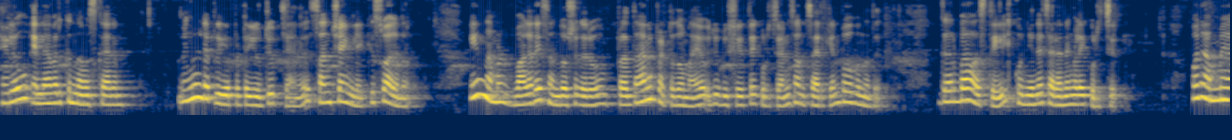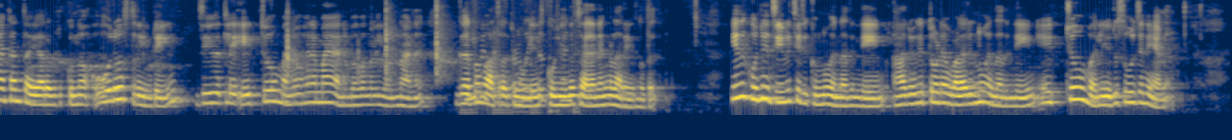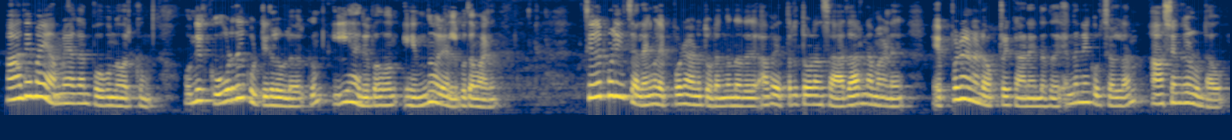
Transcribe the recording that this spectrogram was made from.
Hello എല്ലാവർക്കും നമസ്കാരം. നിങ്ങളുടെ പ്രിയപ്പെട്ട യൂട്യൂബ് ചാനൽ സൺഷൈനിലേക്ക് സ്വാഗതം. ഇന്ന് നമ്മൾ വളരെ സന്തോഷകരവും പ്രധാനപ്പെട്ടതുമായ ഒരു വിഷയത്തെക്കുറിച്ചാണ് സംസാരിക്കാൻ പോകുന്നത്. ഗർഭാവസ്ഥയിൽ കുഞ്ഞിന്റെ ചലനങ്ങളെക്കുറിച്ച്. ഒരമ്മയാക്കാൻ തയ്യാറെടുക്കുന്ന ഓരോ സ്ത്രീയുടെയും ജീവിതത്തിലെ ഏറ്റവും മനോഹരമായ അനുഭവങ്ങളിലൊന്നാണ് ഗർഭപാത്രത്തിനുള്ളിൽ കുഞ്ഞിന്റെ ചലനങ്ങൾ അറിയുന്നത്. ഇത് കുഞ്ഞ് ജീവിച്ചിരിക്കുന്നു എന്നതിന്റെയും ആരോഗ്യത്തോടെ വളരുന്നു എന്നതിന്റെയും ഏറ്റവും വലിയൊരു സൂചനയാണ്. ആദ്യമായി അമ്മയാകാൻ പോകുന്നവർക്കും ഒന്നിൽ കൂടുതൽ കുട്ടികളുള്ളവർക്കും ഈ അനുഭവം എന്നും ഒരു അത്ഭുതമാണ്. ചിലപ്പോൾ ഈ ചലങ്ങൾ എപ്പോഴാണ് തുടങ്ങുന്നത് അവ എത്രത്തോളം സാധാരണമാണ് എപ്പോഴാണ് ഡോക്ടറെ കാണേണ്ടത് എന്നതിനെക്കുറിച്ചുള്ള ആശങ്കകളുണ്ടാവും.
